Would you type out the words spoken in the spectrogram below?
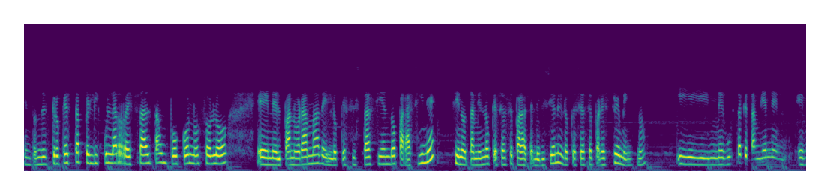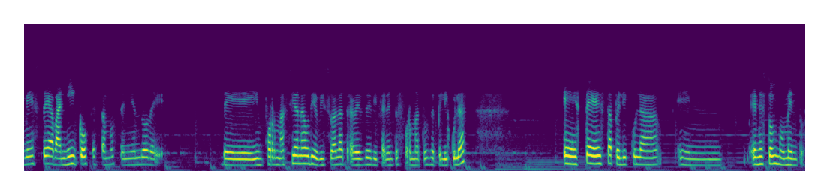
Entonces creo que esta película resalta un poco no solo en el panorama de lo que se está haciendo para cine, sino también lo que se hace para televisión y lo que se hace para streaming, ¿no? Y me gusta que también en, este abanico que estamos teniendo de, información audiovisual a través de diferentes formatos de películas, esté esta película en, estos momentos,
